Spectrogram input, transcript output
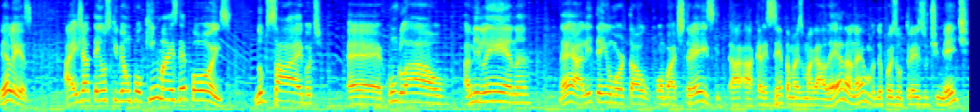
Beleza. Aí já tem os que vêm um pouquinho mais depois. Noob Saibot, é, Kung Lao, a Milena, né? Ali tem o Mortal Kombat 3, que acrescenta mais uma galera, né? Depois o 3 Ultimate.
